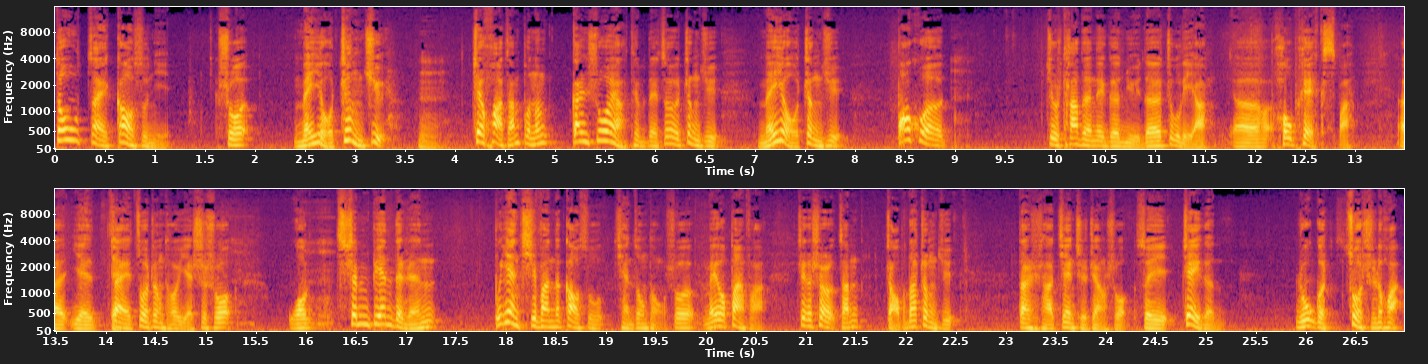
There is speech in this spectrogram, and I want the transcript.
都在告诉你说没有证据。嗯，这话咱不能干说呀，对不对？都有证据，没有证据，包括就是他的那个女的助理啊，呃，Hope Hicks 吧。呃，也在做证头，也是说，我身边的人不厌其烦的告诉前总统说，没有办法，这个事儿咱们找不到证据，但是他坚持这样说，所以这个如果坐实的话，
